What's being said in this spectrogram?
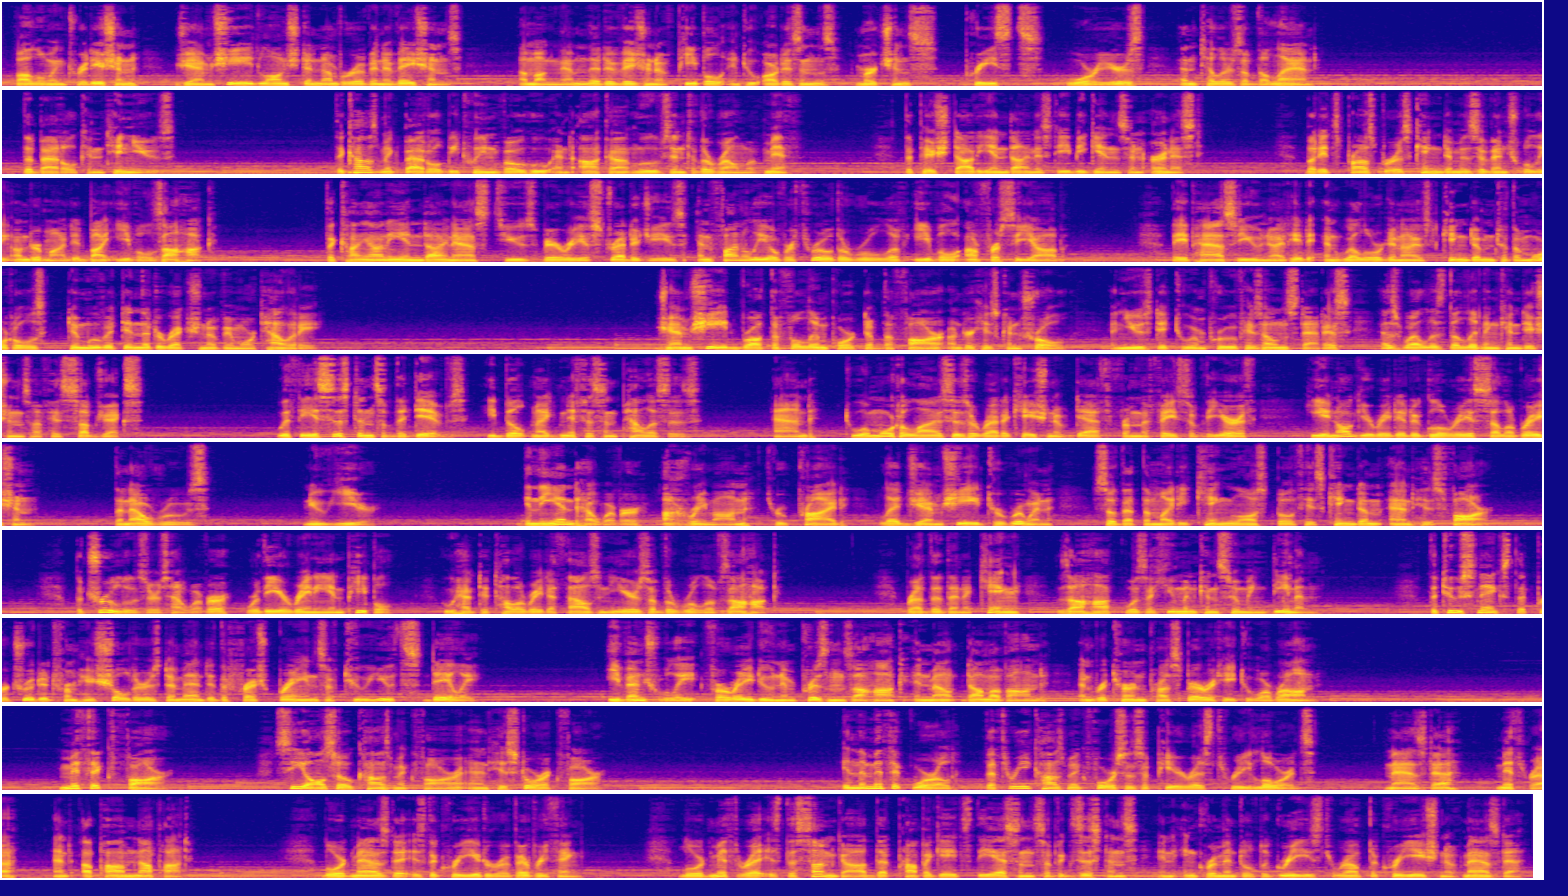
Following tradition, Jamshid launched a number of innovations, among them the division of people into artisans, merchants, priests, warriors, and tillers of the land. The battle continues. The cosmic battle between Vohu and Akka moves into the realm of myth. The Pishdadian dynasty begins in earnest, but its prosperous kingdom is eventually undermined by evil Zahak. The Kayanian dynasts use various strategies and finally overthrow the rule of evil Afrasiyab. They pass a united and well-organized kingdom to the mortals to move it in the direction of immortality. Jamshid brought the full import of the Far under his control and used it to improve his own status as well as the living conditions of his subjects. With the assistance of the Divs, he built magnificent palaces, and, to immortalize his eradication of death from the face of the earth, he inaugurated a glorious celebration, the Nowruz, New Year. In the end, however, Ahriman, through pride, led Jamshid to ruin, so that the mighty king lost both his kingdom and his far. The true losers, however, were the Iranian people, who had to tolerate a thousand years of the rule of Zahak. Rather than a king, Zahak was a human-consuming demon. The two snakes that protruded from his shoulders demanded the fresh brains of two youths daily. Eventually, Fareydun imprisoned Zahak in Mount Damavand and returned prosperity to Iran. Mythic Far See also Cosmic Far and Historic Far. In the mythic world, the three cosmic forces appear as three lords, Mazda, Mithra, and Apam Napat. Lord Mazda is the creator of everything. Lord Mithra is the sun god that propagates the essence of existence in incremental degrees throughout the creation of Mazda.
